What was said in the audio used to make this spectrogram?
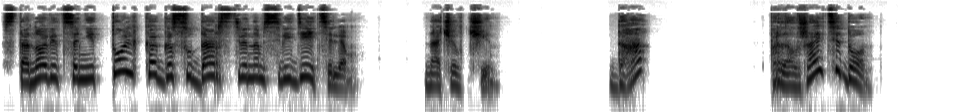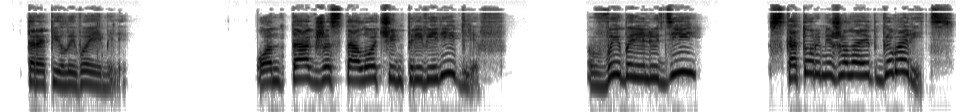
становится не только государственным свидетелем, — начал Чин. — Да? Продолжайте, Дон, — торопила его Эмили. Он также стал очень привередлив в выборе людей, с которыми желает говорить.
